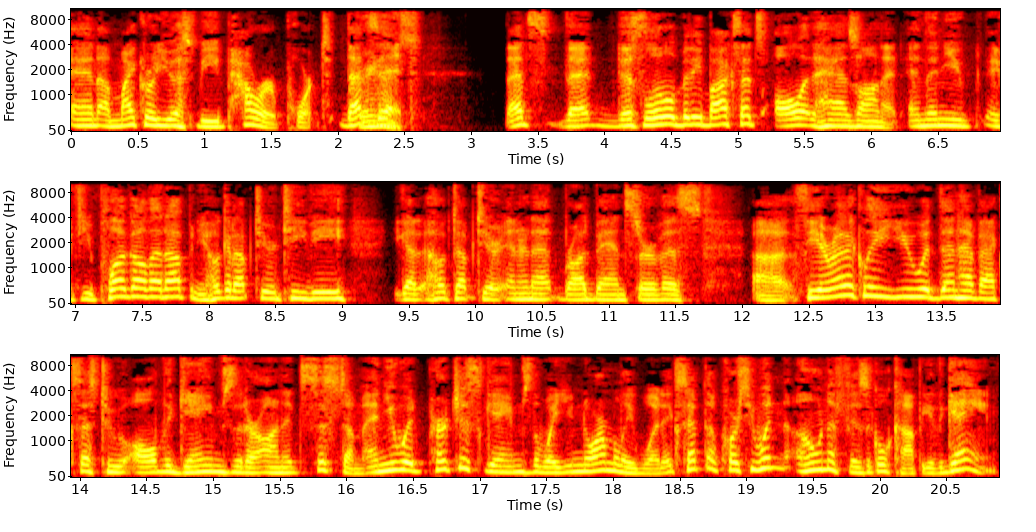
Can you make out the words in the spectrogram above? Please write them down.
and a micro USB power port. That's nice. it. That's that this little bitty box. That's all it has on it. And then you, if you plug all that up and you hook it up to your TV, you got it hooked up to your internet broadband service. Uh, theoretically, you would then have access to all the games that are on its system, and you would purchase games the way you normally would. Except, of course, you wouldn't own a physical copy of the game.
